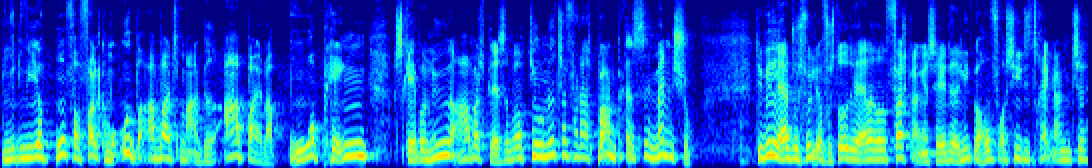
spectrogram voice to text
vi har brug for, at folk kommer ud på arbejdsmarkedet, arbejder, bruger penge, skaber nye arbejdspladser, hvor de er jo nødt til at få deres børn passet imens jo. Det ville er, at du selvfølgelig har forstået det allerede første gang, jeg sagde det. Jeg lige behov for at sige det tre gange til.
